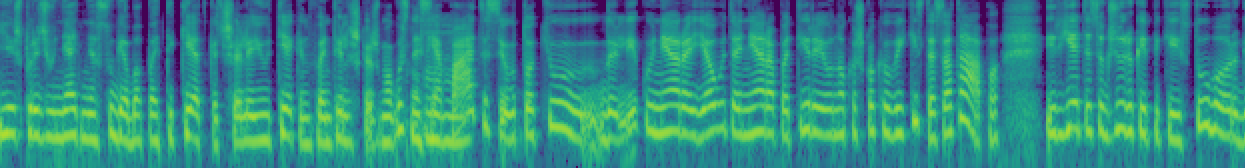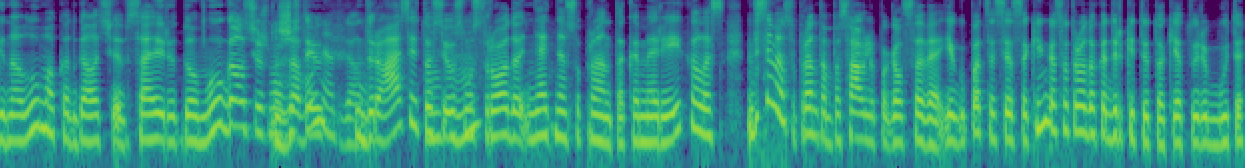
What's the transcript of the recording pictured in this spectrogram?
Jie iš pradžių net nesugeba patikėt kad šalia jų tiek infantiliškas žmogus nes jie mhm. patys jau tokių dalykų nėra jautę nėra patyrę jau nuo kažkokio vaikystės etapo. Ir jie tiesiog žiūri kaip į keistumą savo originalumą kad gal čia visai ir įdomu gal čia žmogus taip drąsiai tuos mhm. jausmus rodo net nesupranta kame reikalas. Visi mes suprantam pasaulį pagal save. Jeigu pats esi atsakingas atrodo kad ir kiti tokie turi būti.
